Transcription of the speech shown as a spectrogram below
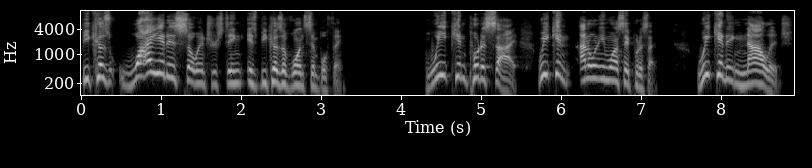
Because why it is so interesting is because of one simple thing. We can put aside, we can, I don't even want to say put aside, we can acknowledge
